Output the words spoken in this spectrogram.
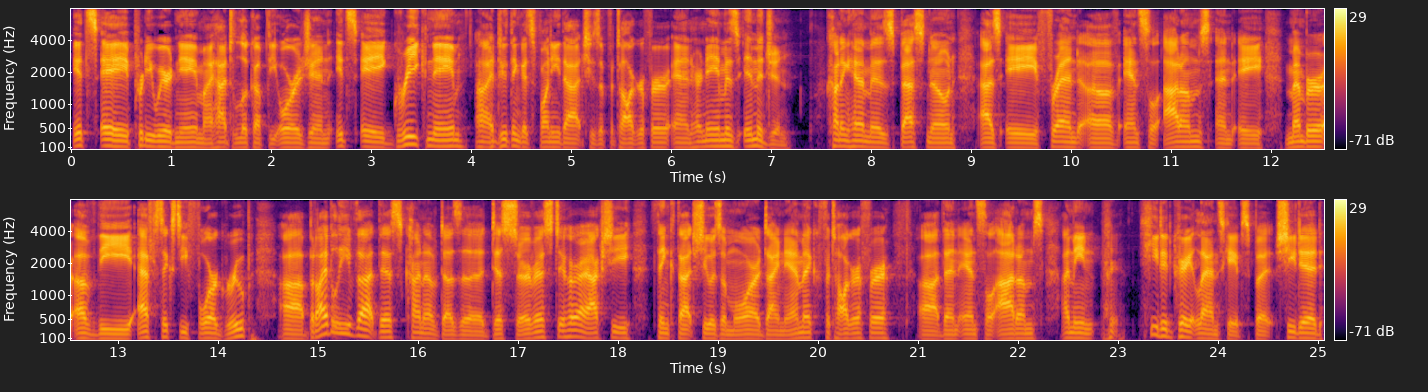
It's a pretty weird name. I had to look up the origin. It's a Greek name. I do think it's funny that she's a photographer, and her name is Imogen. Cunningham is best known as a friend of Ansel Adams and a member of the F 64 group, uh, but I believe that this kind of does a disservice to her. I actually think that she was a more dynamic photographer uh, than Ansel Adams. I mean, he did great landscapes, but she did,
